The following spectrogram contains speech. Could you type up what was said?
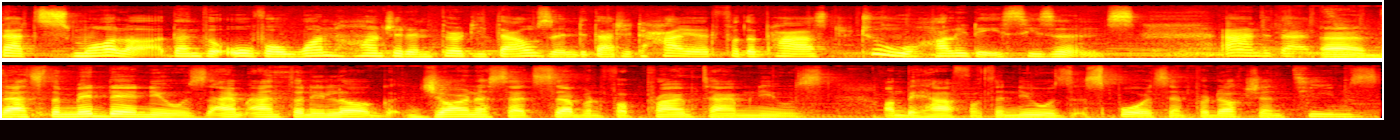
that's smaller than the over 130,000 that it hired for the past two holiday seasons. And that's, and that's the midday news. I'm Anthony Log. Join us at 7 for primetime news. On behalf of the news, sports, and production teams,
